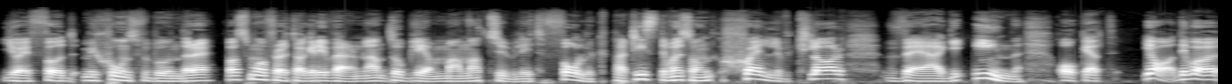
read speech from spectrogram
jag är född missionsförbundare, var småföretagare i Värmland, då blev man naturligt folkpartist. Det var en sån självklar väg in och att ja, det var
